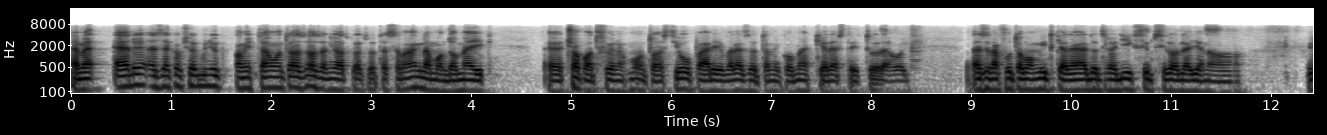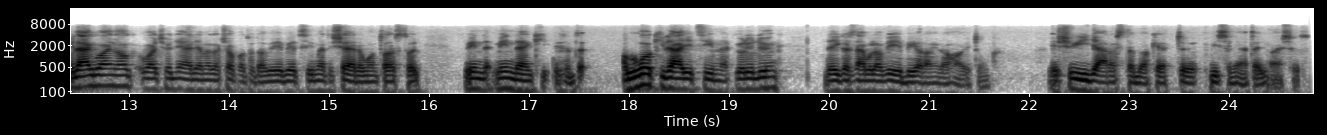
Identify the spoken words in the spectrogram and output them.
Nem, mert erről, ezzel kapcsolatban mondjuk, amit te mondtál, az az a nyilatkozatot teszem, meg nem mondom melyik e, csapatfőnök mondta azt jó pár évvel ezelőtt, amikor megkérdezték tőle, hogy ezen a futamon mit kell eldönteni, hogy XY legyen a világbajnok, vagy hogy nyerje meg a csapatod a VB címet, és erre mondta azt, hogy minden, mindenki, a gólkirályi címnek örülünk, de igazából a VB aranyra hajtunk. És ő így árazta be a kettő viszonyát egymáshoz.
